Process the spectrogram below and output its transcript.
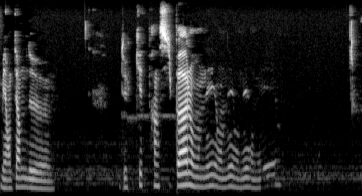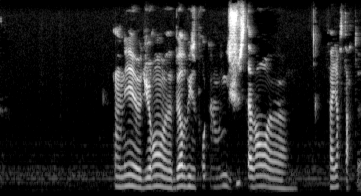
Mais en termes de de quête principale, on est, on est, on est, on est. On est euh, durant euh, Bird with Broken Wings, juste avant euh, Firestarter.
